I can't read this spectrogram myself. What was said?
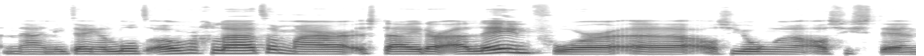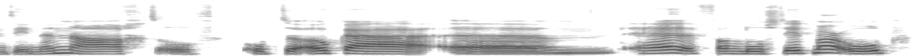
nou niet aan je lot overgelaten, maar sta je daar alleen voor uh, als jonge assistent in de nacht of op de OK um, hè, van los dit maar op.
